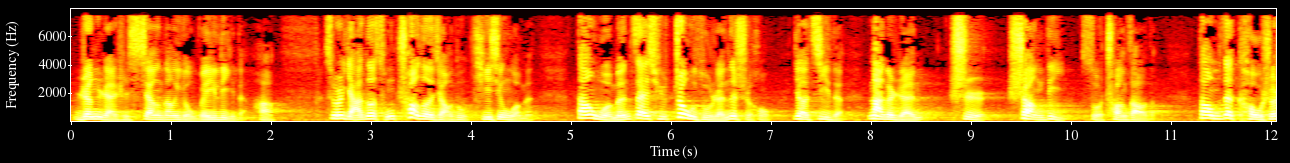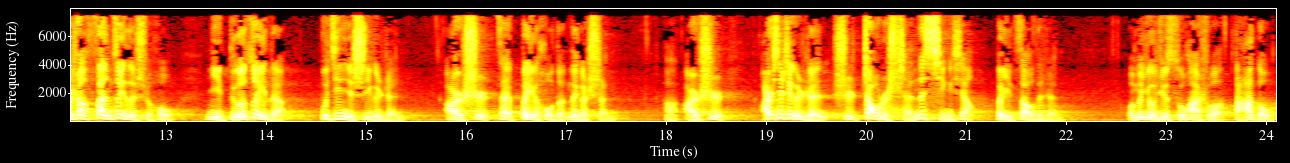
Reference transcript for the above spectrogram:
仍然是相当有威力的哈。所以说，雅各从创造的角度提醒我们，当我们再去咒诅人的时候，要记得那个人。是上帝所创造的。当我们在口舌上犯罪的时候，你得罪的不仅仅是一个人，而是在背后的那个神啊，而是而且这个人是照着神的形象被造的人。我们有句俗话说，打狗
